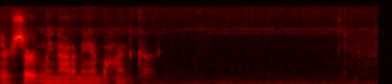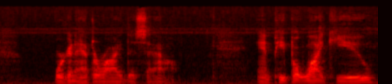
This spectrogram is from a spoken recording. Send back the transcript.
There's certainly not a man behind the curtain. We're going to have to ride this out. And people like you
